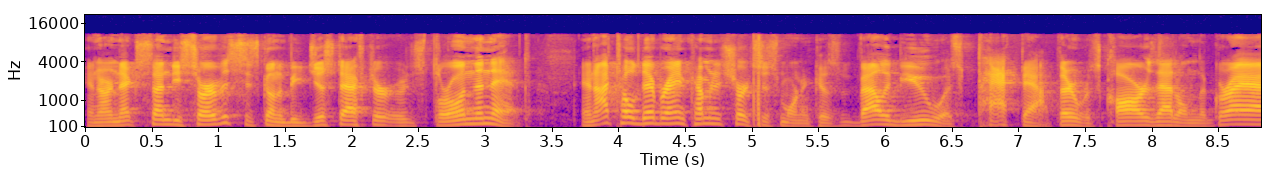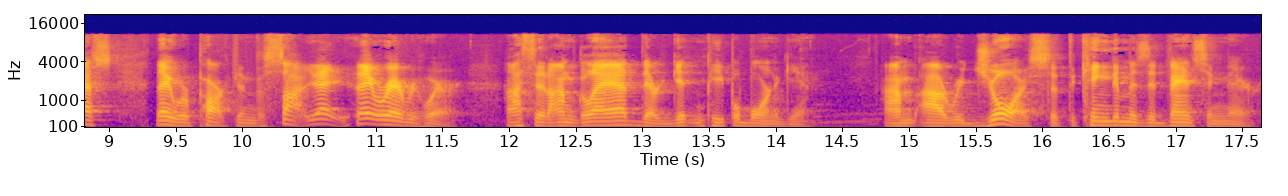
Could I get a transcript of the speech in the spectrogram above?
And our next Sunday service is going to be just after it's throwing the net. And I told Deborah Ann coming to church this morning because Valley View was packed out. There was cars out on the grass. They were parked in the side. They, they were everywhere. I said, I'm glad they're getting people born again. I'm, I rejoice that the kingdom is advancing there.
